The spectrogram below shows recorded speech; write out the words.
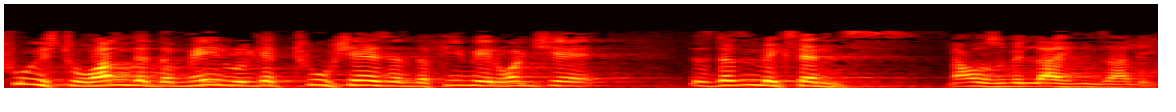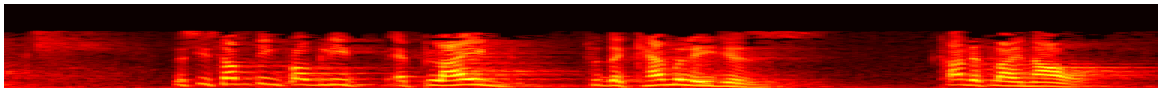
two is to one, that the male will get two shares and the female one share, this doesn't make sense. Na'uzubillahi min zalik. This is something probably applied to the camel ages. Can't apply now.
